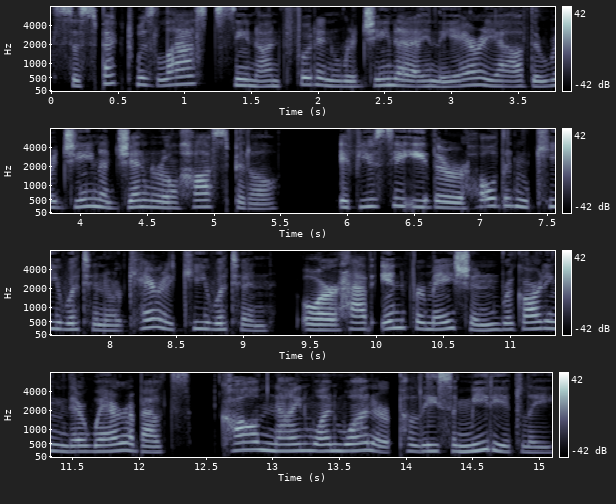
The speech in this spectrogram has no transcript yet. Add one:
Suspect was last seen on foot in Regina in the area of the Regina General Hospital. If you see either Holdan Keewatin or Kerry Keewatin, or have information regarding their whereabouts, call 911 or police immediately.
